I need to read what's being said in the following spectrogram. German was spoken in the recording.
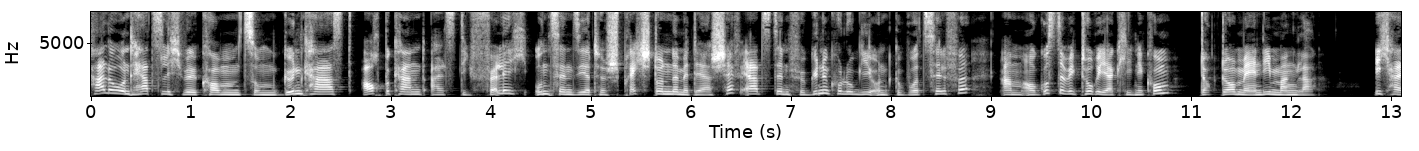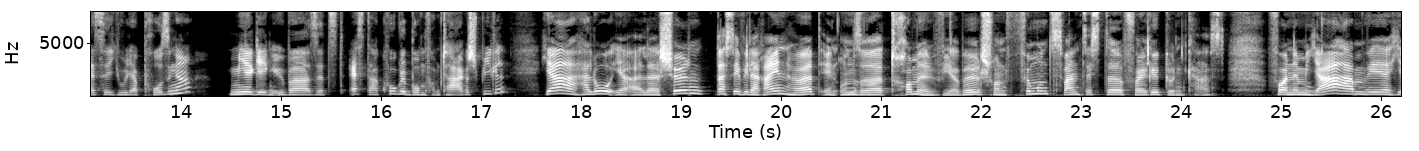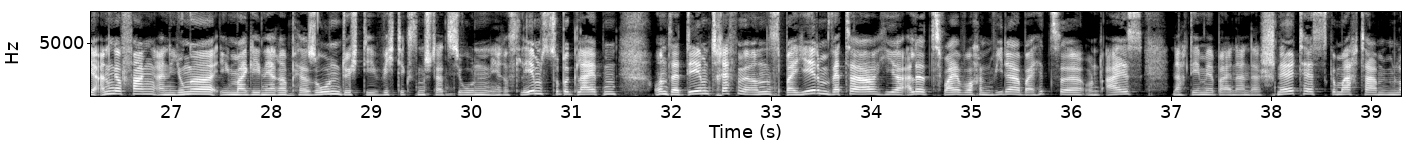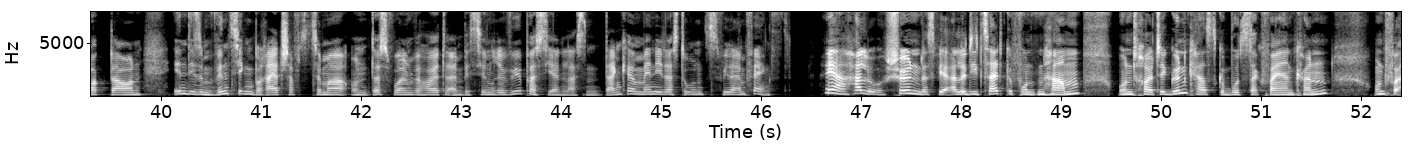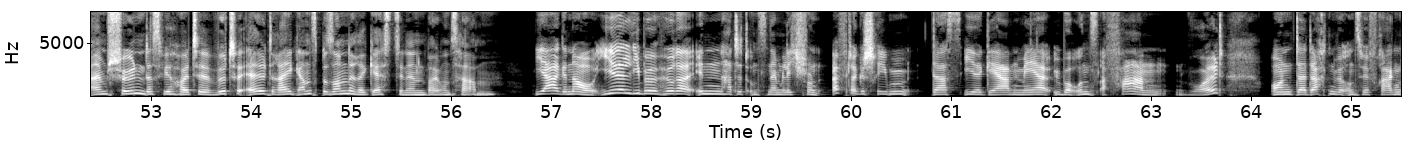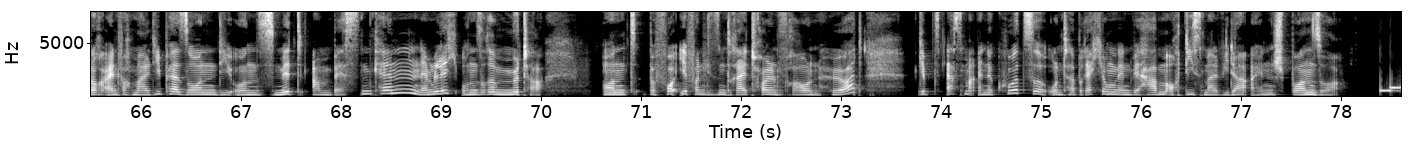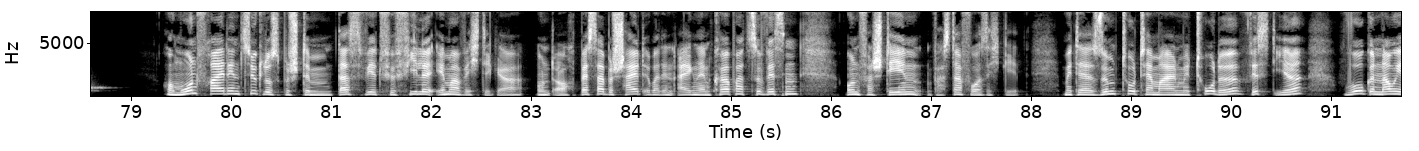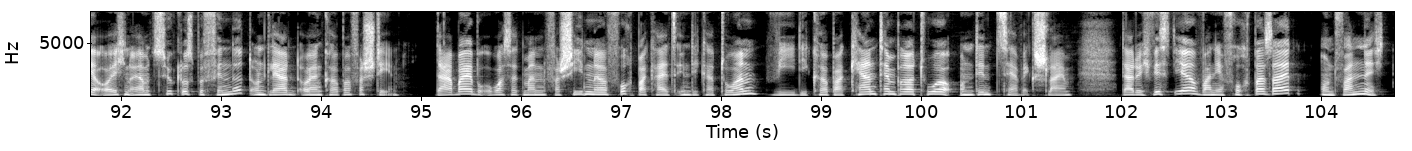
Hallo und herzlich willkommen zum Gyncast, auch bekannt als die völlig unzensierte Sprechstunde mit der Chefärztin für Gynäkologie und Geburtshilfe am Auguste Victoria Klinikum, Dr. Mandy Mangler. Ich heiße Julia Prosinger mir gegenüber sitzt Esther Kogelbum vom Tagesspiegel. Ja, hallo ihr alle. Schön, dass ihr wieder reinhört in unsere Trommelwirbel, schon 25. Folge Güncast. Vor einem Jahr haben wir hier angefangen, eine junge imaginäre Person durch die wichtigsten Stationen ihres Lebens zu begleiten. Und seitdem treffen wir uns bei jedem Wetter hier alle zwei Wochen wieder bei Hitze und Eis, nachdem wir beieinander Schnelltests gemacht haben im Lockdown, in diesem winzigen Bereitschaftszimmer. Und das wollen wir heute ein bisschen Revue passieren lassen. Danke, Mandy, dass du uns wieder empfängst. Ja, hallo. Schön, dass wir alle die Zeit gefunden haben und heute Güncast Geburtstag feiern können. Und vor allem schön, dass wir heute virtuell drei ganz besondere Gästinnen bei uns haben. Ja, genau. Ihr, liebe HörerInnen, hattet uns nämlich schon öfter geschrieben, dass ihr gern mehr über uns erfahren wollt. Und da dachten wir uns, wir fragen doch einfach mal die Personen, die uns mit am besten kennen, nämlich unsere Mütter. Und bevor ihr von diesen drei tollen Frauen hört, gibt es erstmal eine kurze Unterbrechung, denn wir haben auch diesmal wieder einen Sponsor. Hormonfrei den Zyklus bestimmen, das wird für viele immer wichtiger und auch besser Bescheid über den eigenen Körper zu wissen und verstehen, was da vor sich geht. Mit der symptothermalen Methode wisst ihr, wo genau ihr euch in eurem Zyklus befindet und lernt euren Körper verstehen. Dabei beobachtet man verschiedene Fruchtbarkeitsindikatoren wie die Körperkerntemperatur und den Zervixschleim. Dadurch wisst ihr, wann ihr fruchtbar seid und wann nicht.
